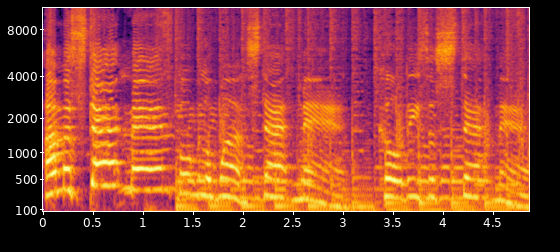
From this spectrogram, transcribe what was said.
I'm a stat man, Formula One stat man. Cody's a stat man.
